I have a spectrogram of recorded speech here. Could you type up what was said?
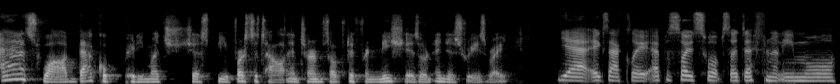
ad swap, that could pretty much just be versatile in terms of different niches or industries, right? Yeah, exactly. Episode swaps are definitely more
